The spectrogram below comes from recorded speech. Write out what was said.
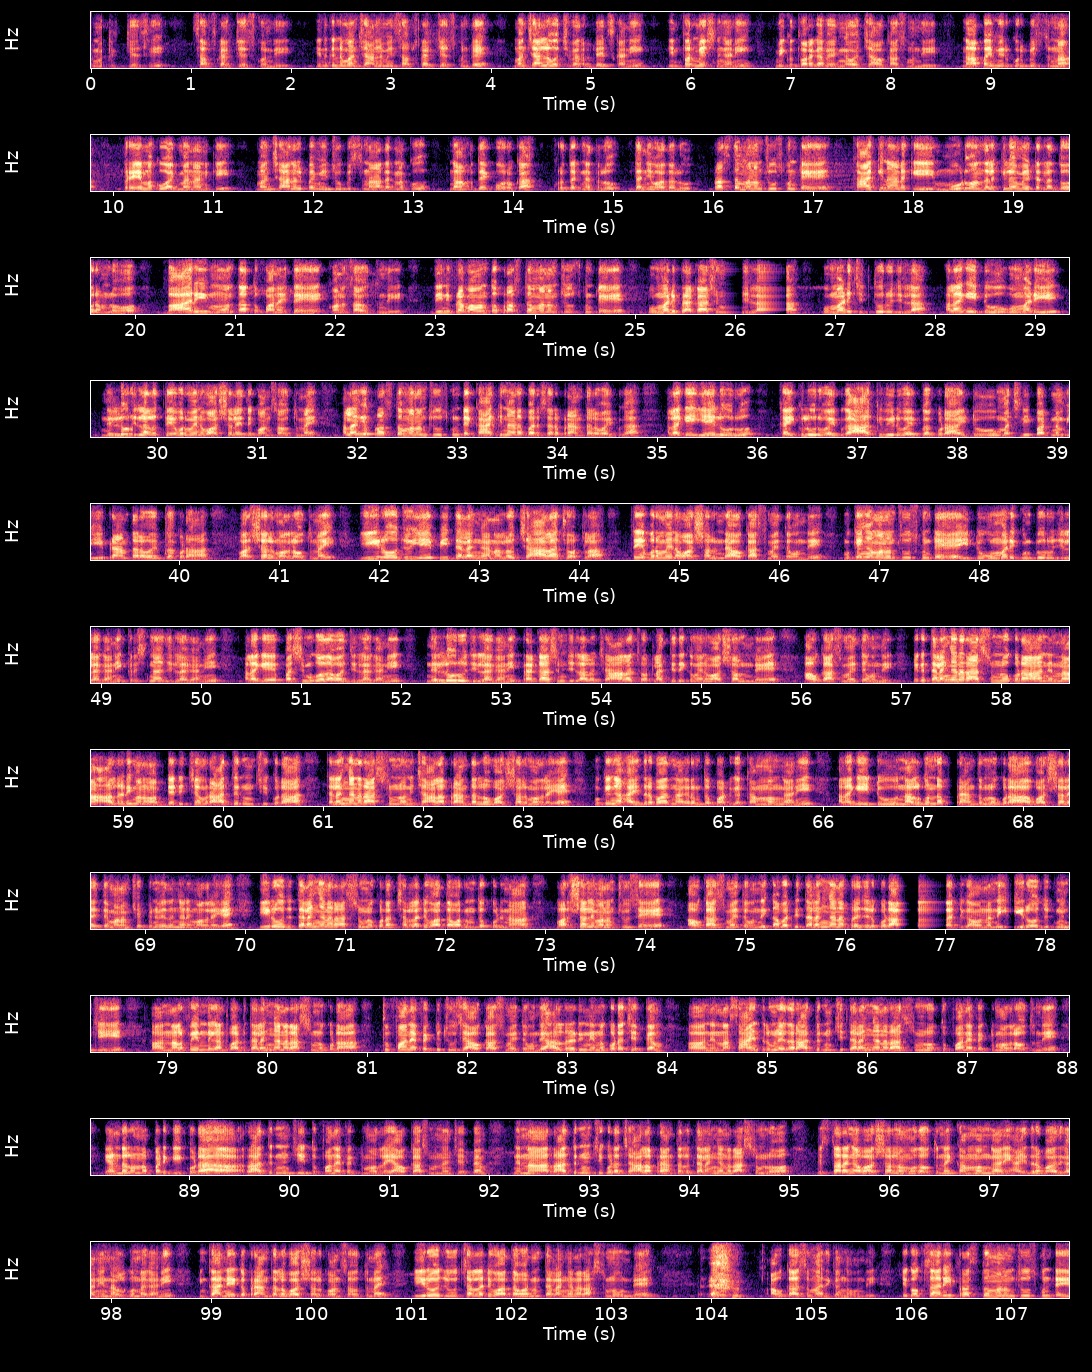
Click చేసి subscribe చేసుకోండి. ఎందుకంటే మన ఛానల్ మీరు సబ్స్క్రైబ్ చేసుకుంటే మన ఛానల్లో వచ్చే వెబ్ అప్డేట్స్ కానీ ఇన్ఫర్మేషన్ కానీ మీకు త్వరగా వేగంగా వచ్చే అవకాశం ఉంది. నాపై మీరు కురిపిస్తున్న ప్రేమకు అభిమానానికి మన ఛానల్పై మీరు చూపిస్తున్న ఆదరణకు నా హృదయపూర్వక కృతజ్ఞతలు ధన్యవాదాలు. ప్రస్తుతం మనం చూసుకుంటే కాకినాడకి మూడు వందల కిలోమీటర్ల దూరంలో భారీ మోంతా తుఫాన్ అయితే కొనసాగుతుంది. దీని ప్రభావంతో ప్రస్తుతం మనం చూసుకుంటే ఉమ్మడి ప్రకాశం జిల్లా ఉమ్మడి చిత్తూరు జిల్లా అలాగే ఇటు ఉమ్మడి నెల్లూరు జిల్లాలో తీవ్రమైన వర్షాలు అయితే కొనసాగుతున్నాయి. అలాగే ప్రస్తుతం మనం చూసుకుంటే కాకినాడ పరిసర ప్రాంతాల వైపుగా అలాగే ఏలూరు కైకులూరు వైపుగా ఆకివీడు వైపుగా కూడా ఇటు మచిలీపట్నం ఈ ప్రాంతాల వైపుగా కూడా వర్షాలు మొదలవుతున్నాయి. ఈ రోజు ఏపీ తెలంగాణలో చాలా చోట్ల తీవ్రమైన వర్షాలు ఉండే అవకాశం అయితే ఉంది. ముఖ్యంగా మనం చూసుకుంటే ఇటు ఉమ్మడి గుంటూరు జిల్లా కానీ కృష్ణా జిల్లా కానీ అలాగే పశ్చిమ గోదావరి జిల్లా కానీ నెల్లూరు జిల్లా కానీ ప్రకాశం జిల్లాలో చాలా చోట్ల అత్యధికమైన వర్షాలు ఉండే అవకాశం అయితే ఉంది. ఇక తెలంగాణ రాష్ట్రంలో కూడా నిన్న ఆల్రెడీ మనం అప్డేట్ ఇచ్చాం. రాత్రి నుంచి కూడా తెలంగాణ రాష్ట్రంలోని చాలా ప్రాంతాల్లో వర్షాలు మొదలయ్యాయి. ముఖ్యంగా హైదరాబాద్ నగరంతో పాటుగా ఖమ్మం కానీ అలాగే ఇటు నల్గొండ ప్రాంతంలో కూడా వర్షాలు అయితే మనం చెప్పిన విధంగానే మొదలయ్యాయి. ఈ రోజు తెలంగాణ రాష్ట్రంలో కూడా చల్లటి వాతావరణంతో కూడిన వర్షాల్ని మనం చూసే అవకాశం అయితే ఉంది. కాబట్టి తెలంగాణ ప్రజలు కూడా అలర్ట్గా ఉండండి. ఈ రోజు నుంచి నలభై ఎనిమిది గంటల పాటు తెలంగాణ రాష్ట్రంలో కూడా తుఫాన్ ఎఫెక్ట్ చూసే అవకాశం అయితే ఉంది. ఆల్రెడీ నిన్న కూడా చెప్పాం నిన్న సాయంత్రం లేదా రాత్రి నుంచి తెలంగాణ రాష్ట్రంలో తుఫాన్ ఎఫెక్ట్ మొదలవుతుంది. ఎండలు ఉన్నప్పటికీ కూడా రాత్రి నుంచి తుఫాన్ ఎఫెక్ట్ మొదలయ్యే అవకాశం ఉందని చెప్పాం. నిన్న రాత్రి నుంచి కూడా చాలా ప్రాంతాలు తెలంగాణ రాష్ట్రంలో విస్తారంగా వర్షాలు నమోదవుతున్నాయి. ఖమ్మం కానీ హైదరాబాద్ కానీ నల్గొండ కానీ ఇంకా అనేక ప్రాంతాల్లో వర్షాలు కొనసాగుతున్నాయి. ఈరోజు చల్లటి వాతావరణం తెలంగాణ రాష్ట్రంలో ఉండే అవకాశం అధికంగా ఉంది. ఇక ఒకసారి ప్రస్తుతం మనం చూసుకుంటే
